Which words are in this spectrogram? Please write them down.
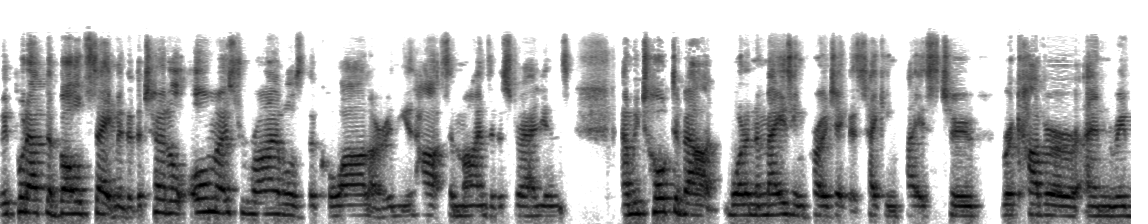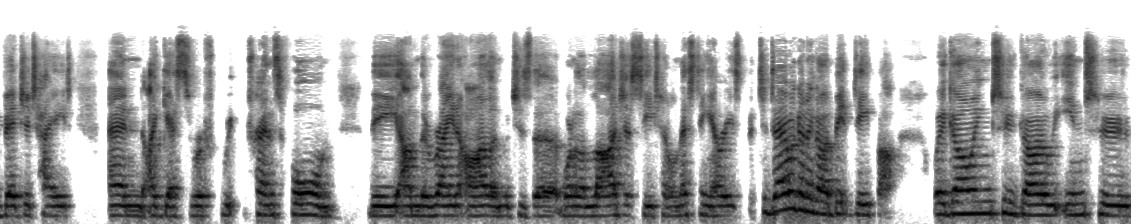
we put out the bold statement that the turtle almost rivals the koala in the hearts and minds of Australians. And we talked about what an amazing project that's taking place to recover and revegetate and I guess re- transform the um, the Raine Island, which is the one of the largest sea turtle nesting areas. But today we're going to go a bit deeper. We're going to go into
